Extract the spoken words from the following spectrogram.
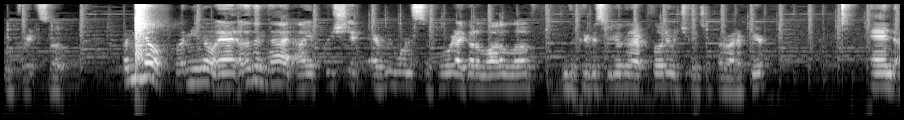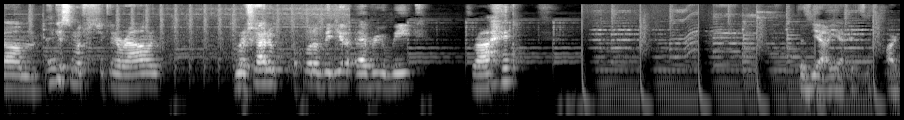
portraits. So let me know, let me know. And other than that, I appreciate everyone's support. I got a lot of love in the previous video that I uploaded, which you can check out right up here. And um, thank you so much for sticking around. I'm gonna try to upload a video every week. Try. Because yeah, yeah, it's, hard.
